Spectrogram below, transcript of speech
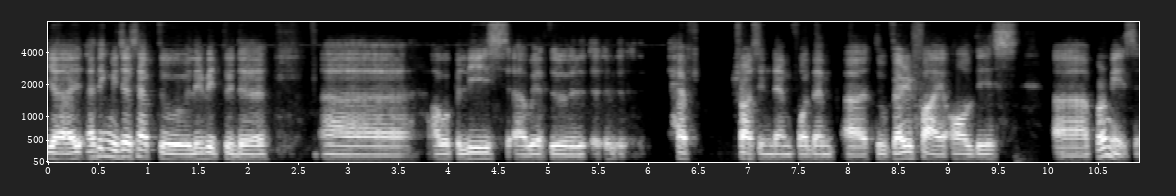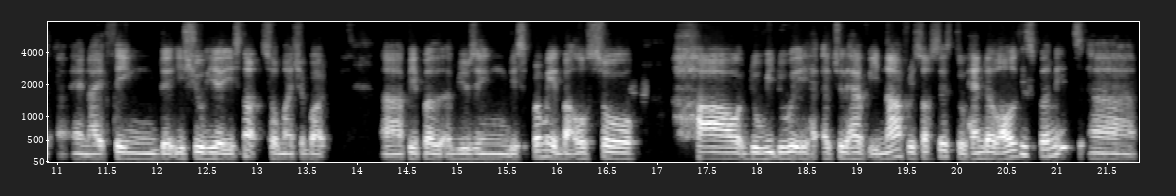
yeah. I, I think we just have to leave it to the uh, our police. Uh, we have to uh, have trust in them for them uh, to verify all these uh, permits. And I think the issue here is not so much about uh, people abusing this permit, but also how do we do we actually have enough resources to handle all these permits? Uh,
